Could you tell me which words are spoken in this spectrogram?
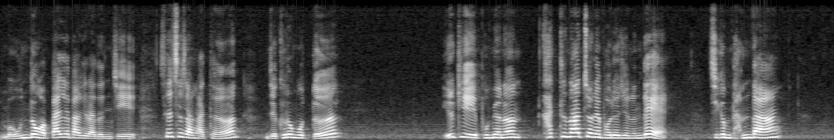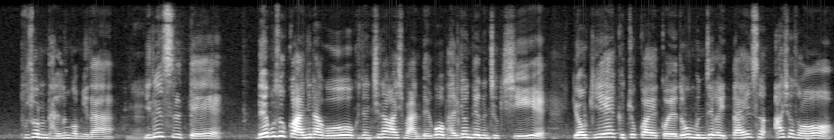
뭐 운동화 빨래방이라든지 세차장 같은 이제 그런 곳들 이렇게 보면은 같은 하천에 버려지는데 지금 담당 부서는 다른 겁니다. 네. 이랬을 때 내 부서 거 아니라고 그냥 지나가시면 안 되고 발견되는 즉시 여기에 그쪽 과의 거에도 문제가 있다 해서 하셔서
